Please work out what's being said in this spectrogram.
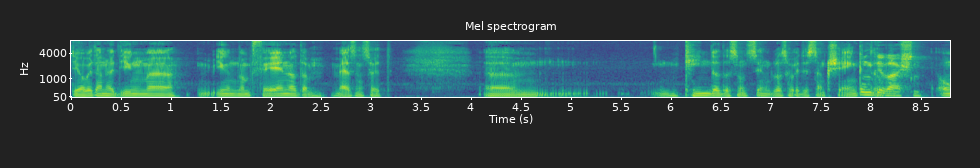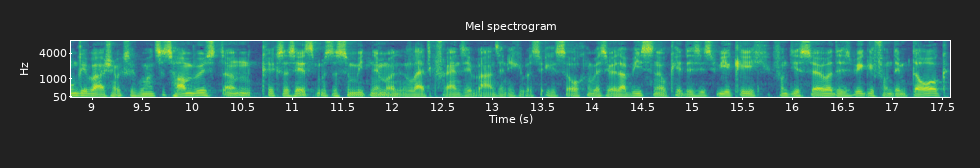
die habe ich dann halt irgendwann, irgendwann Fan oder meistens halt ähm, Kind oder sonst irgendwas habe ich das dann geschenkt. Ungewaschen. ungewaschen. Habe gesagt, wenn du das haben willst, dann kriegst du das jetzt, musst du das so mitnehmen. Und die Leute freuen sich wahnsinnig über solche Sachen, weil sie halt auch wissen, okay, das ist wirklich von dir selber, das ist wirklich von dem Tag.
